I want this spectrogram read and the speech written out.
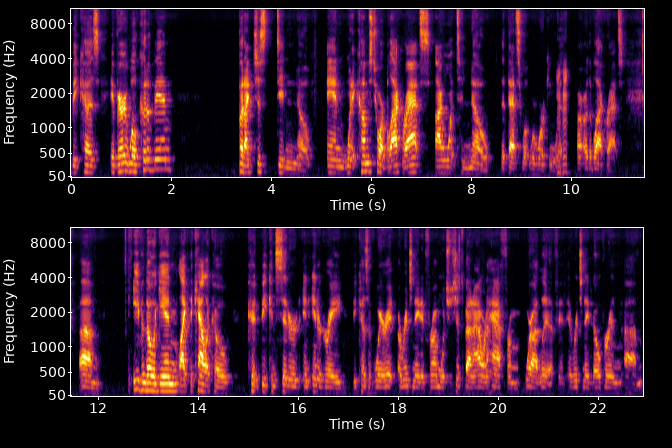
because it very well could have been, but I just didn't know. And when it comes to our black rats, I want to know that that's what we're working with, mm-hmm. are, are, the black rats. Um, even though, again, like the calico, could be considered an intergrade because of where it originated from, which was just about an hour and a half from where I live. It originated over in um,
